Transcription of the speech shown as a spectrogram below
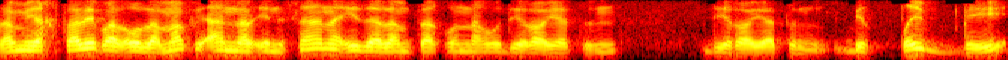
Lam yakhtalif al ulama fi anna al insana idza lam takun lahu dirayatun dirayatun bitibbi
